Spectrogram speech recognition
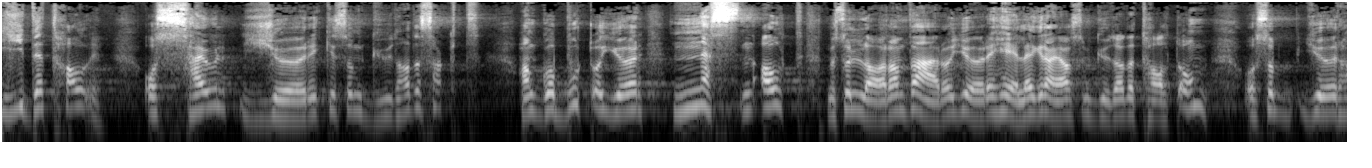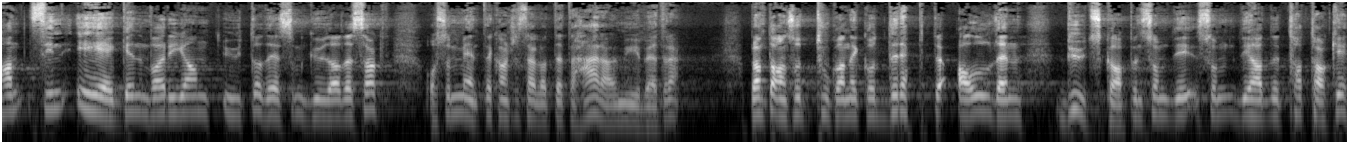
I detalj. Og Saul gjør ikke som Gud hadde sagt. Han går bort og gjør nesten alt, men så lar han være å gjøre hele greia som Gud hadde talt om. Og så gjør han sin egen variant ut av det som Gud hadde sagt. Og så mente kanskje selv at dette her er mye bedre. Blant annet så tok han ikke og drepte all den budskapen som de, som de hadde tatt tak i.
